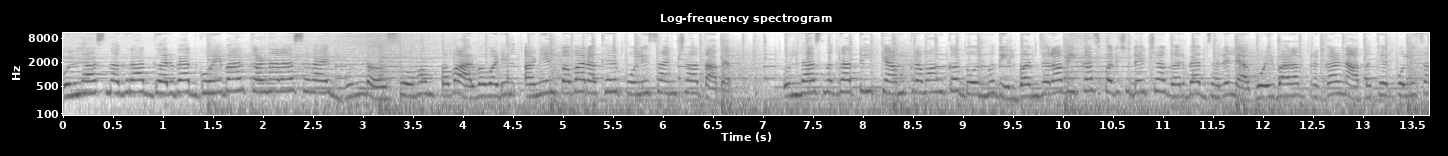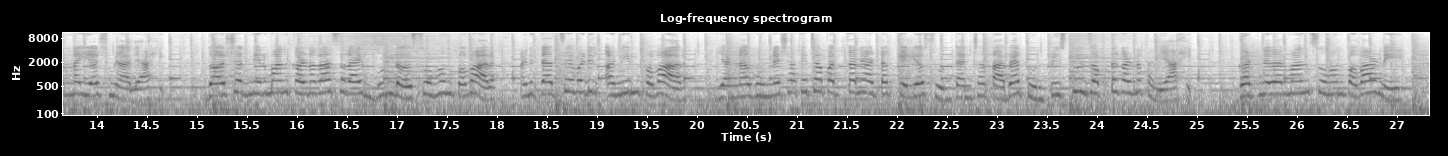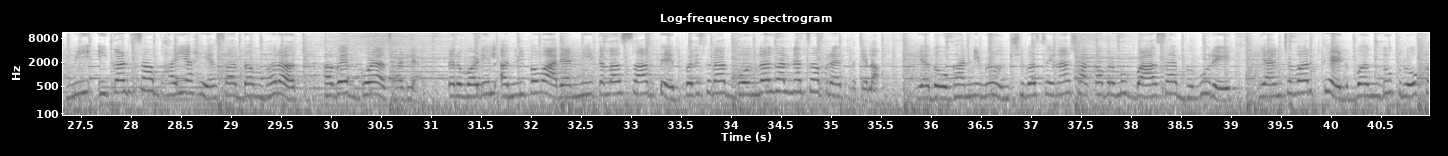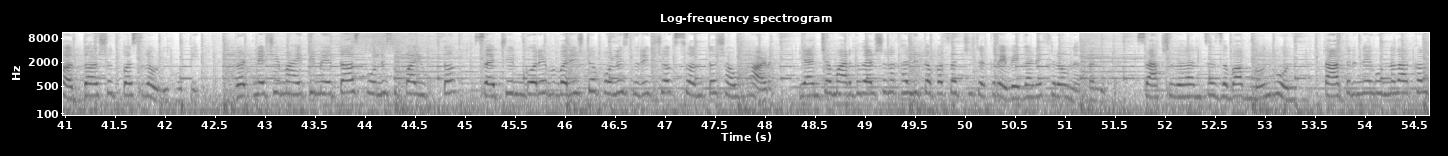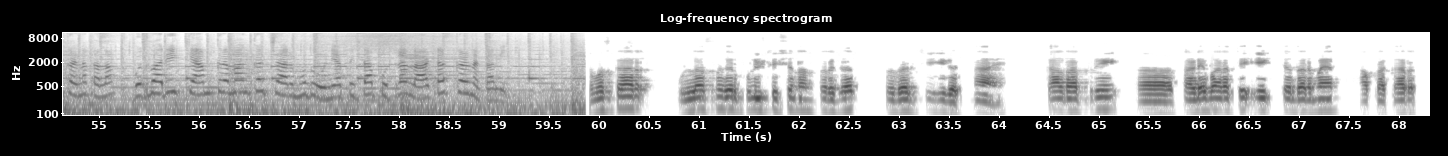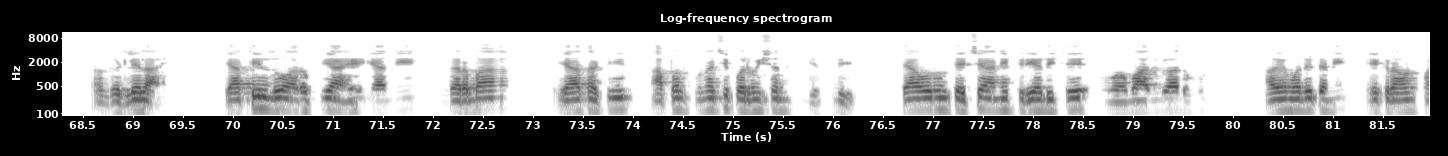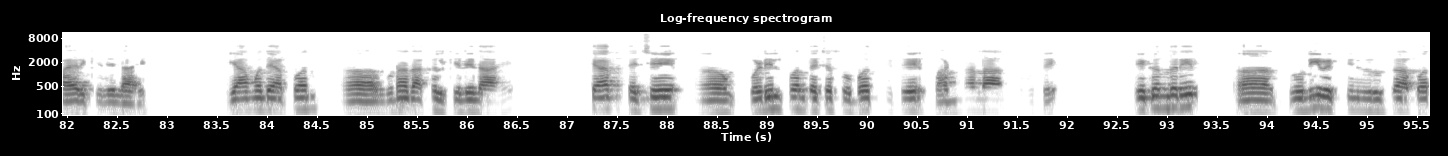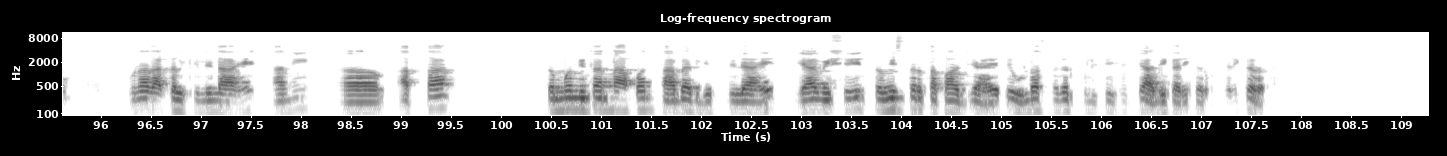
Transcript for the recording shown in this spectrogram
उल्हासनगरात गरब्यात गोळीबार करणारा सराईत गुंड सोहम पवार व वडील अनिल पवार अखेर पोलिसांच्या ताब्यात. उल्हासनगरातील कॅम्प क्रमांक दोन मधील बंजारा विकास परिषदेच्या गरब्यात झालेल्या गोळीबारात प्रकरणात अखेर पोलिसांना यश मिळाले आहे. दहशत निर्माण करणारा सराईत गुंड सोहम पवार आणि त्याचे वडील अनिल पवार यांना गुन्हे शाखेच्या पथकाने अटक केली असून त्यांच्या ताब्यातून पिस्तूल जप्त करण्यात आली आहे. घटनेदरम्यान सोहम पवारने मी इकडचा भाई आहे असा दम भरत हवेत गोळ्या झाडल्या. तर वडील अनिल पवार यांनी त्याला साथ देत परिसरात गोंधळ घालण्याचा प्रयत्न केला. या दोघांनी मिळून शिवसेना शाखा प्रमुख बाळासाहेब भगुरे यांच्यावर थेट बंदूक रोखत दहशत पसरवली होती. घटनेची माहिती मिळताच पोलीस उपायुक्त सचिन गोरे व वरिष्ठ पोलीस निरीक्षक संतोष आव्हाड यांच्या मार्गदर्शनाखाली तपासाची चक्रे वेगाने फिरवण्यात आली. साक्षीदारांचे जबाब नोंदवून तातडीने गुन्हा दाखल करण्यात आला. बुधवारी कॅम्प क्रमांक चार मधून या पिता पुत्राला अटक करण्यात आली. नमस्कार. उल्हासनगर पोलीस स्टेशन अंतर्गत सदरची ही घटना आहे. काल रात्री साडेबारा ते एकच्या दरम्यान हा प्रकार घडलेला आहे. यातील जो आरोपी आहे याने गरबा यासाठी आपण कुणाची परमिशन घेतली? त्यावरून त्याचे आणि फिर्यादीचे वादविवाद होऊन हवेमध्ये त्यांनी एक राऊंड फायर केलेला आहे. यामध्ये आपण गुन्हा दाखल केलेला आहे. त्यात त्याचे वडील पण त्याच्यासोबत तिथे भांडणाला होते. एकंदरीत दोन्ही व्यक्तींविरुद्ध आपण गुन्हा दाखल केलेला आहे आणि आत्ता संबंधितांना आपण ताब्यात घेतलेले आहे. याविषयी सविस्तर तपास जे आहे ते उल्हासनगर पोलीस स्टेशनचे अधिकारी करतो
